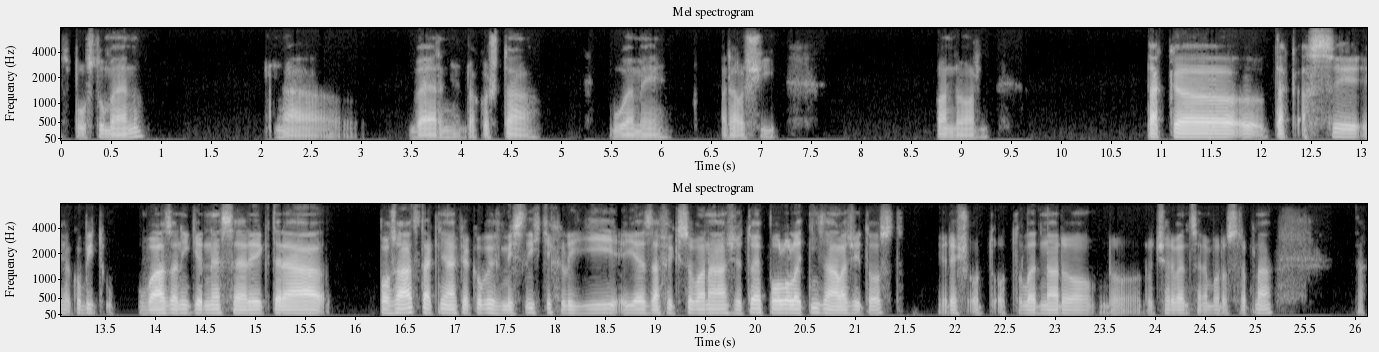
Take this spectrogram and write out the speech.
spoustu men. Verň, Dakošta, Buemi a další. Van Dorn tak, eh, tak asi jako být uvázaný k jedné sérii, která pořád tak nějak jakoby v myslích těch lidí je zafixovaná, že to je pololetní záležitost, jedeš od, od ledna do, do, do července nebo do srpna, tak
